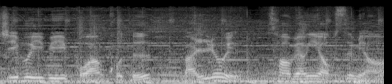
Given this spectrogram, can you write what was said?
CVV 보안 코드, 만료일, 서명이 없으며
